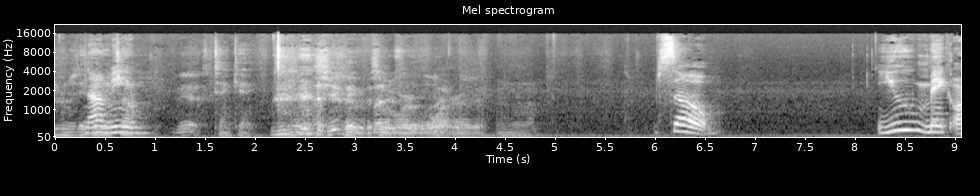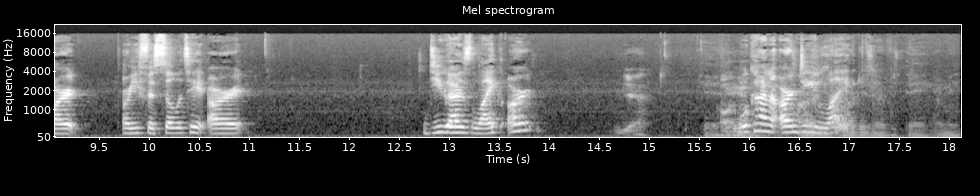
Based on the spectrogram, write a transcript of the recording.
Even if they Not me. Trump, Yeah. 10k. She's able to smoke Better for whatever you what? want, really. Mm, So, you make art or you facilitate art. Do you guys like art? Yeah. Yeah. What kind of art do you Art like? Art is everything. I mean,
